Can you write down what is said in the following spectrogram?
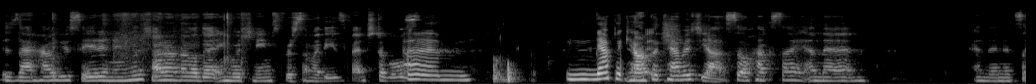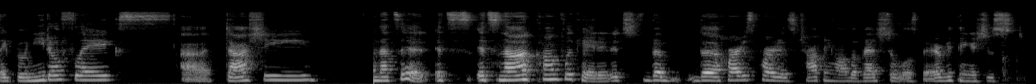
is that how you say it in English? I don't know the English names for some of these vegetables. Um, Napa cabbage. Napa cabbage, yeah. So hakusai, and then and then it's like bonito flakes, uh, dashi, and that's it. It's it's not complicated. It's the the hardest part is chopping all the vegetables, but everything is just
